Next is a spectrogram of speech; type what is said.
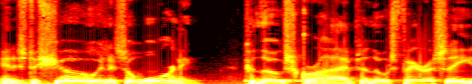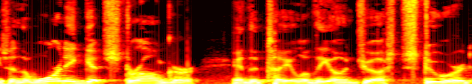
And it's to show and it's a warning to those scribes and those Pharisees. And the warning gets stronger in the tale of the unjust steward,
